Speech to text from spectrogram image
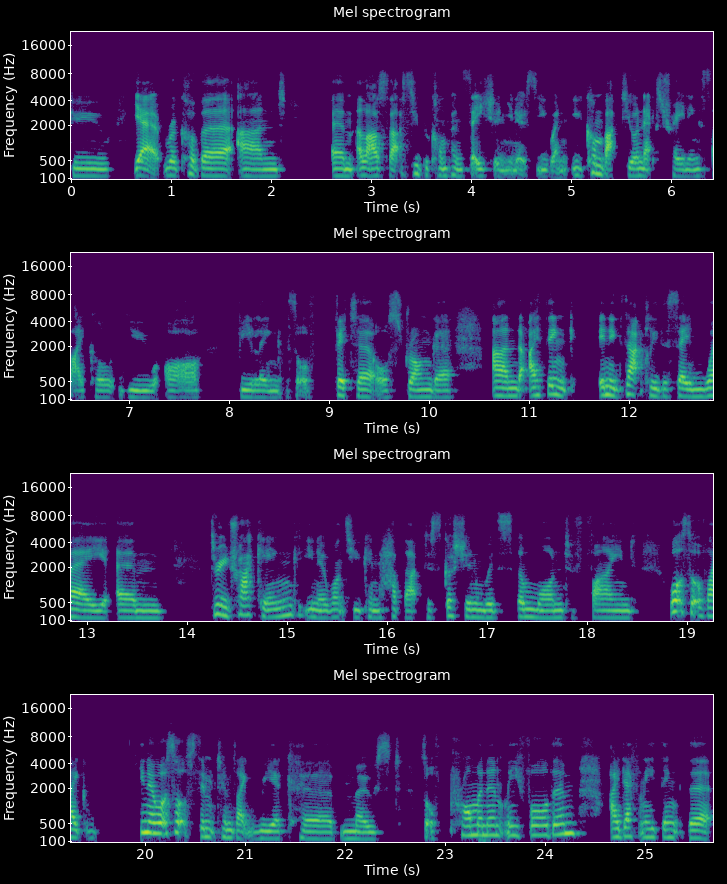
to, yeah, recover and um, allows for that super compensation. You know, so you when you come back to your next training cycle, you are feeling sort of fitter or stronger. And I think in exactly the same way um, through tracking you know once you can have that discussion with someone to find what sort of like you know what sort of symptoms like reoccur most sort of prominently for them. I definitely think that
